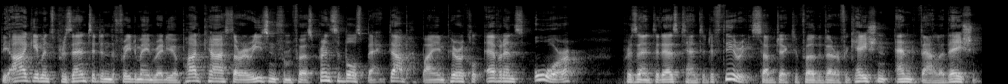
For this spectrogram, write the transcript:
The arguments presented in the Freedomain Radio podcast are a reason from first principles backed up by empirical evidence or presented as tentative theories, subject to further verification and validation.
